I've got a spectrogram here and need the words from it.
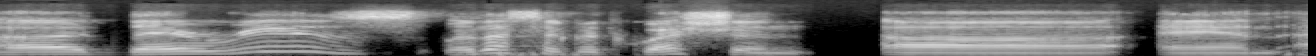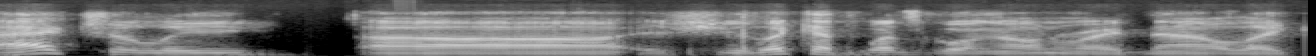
Uh, there is. Well, that's a good question. Uh, and actually, uh, if you look at what's going on right now, like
